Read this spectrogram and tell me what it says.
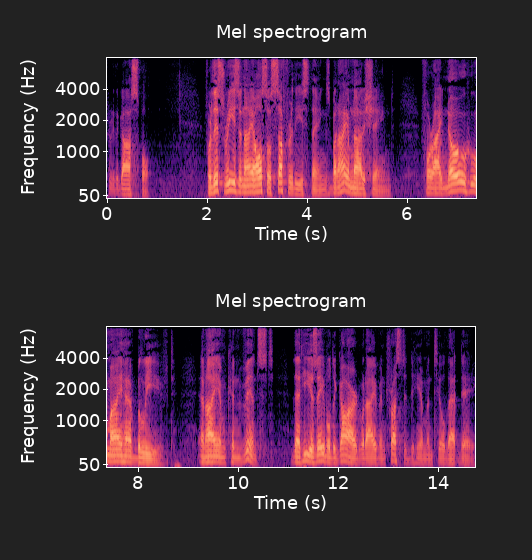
through the gospel. For this reason I also suffer these things, but I am not ashamed, for I know whom I have believed, and I am convinced that he is able to guard what I have entrusted to him until that day.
